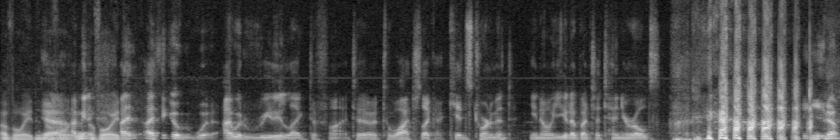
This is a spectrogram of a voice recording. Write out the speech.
Avoid. Yeah, avoid, I mean, avoid. I, I think it would, I would really like to find to to watch like a kids tournament. You know, you get a bunch of ten year olds. you know,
